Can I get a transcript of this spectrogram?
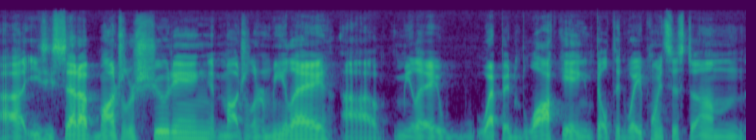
Uh, easy setup, modular shooting, modular melee, uh, melee weapon blocking, built-in waypoint system.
